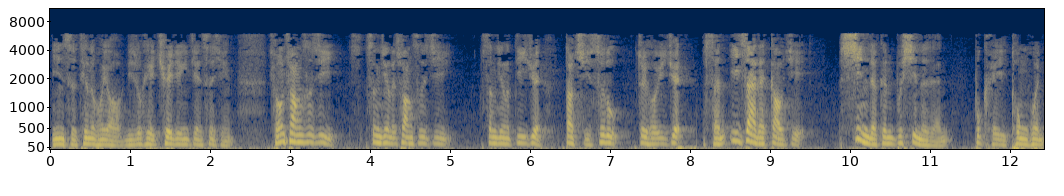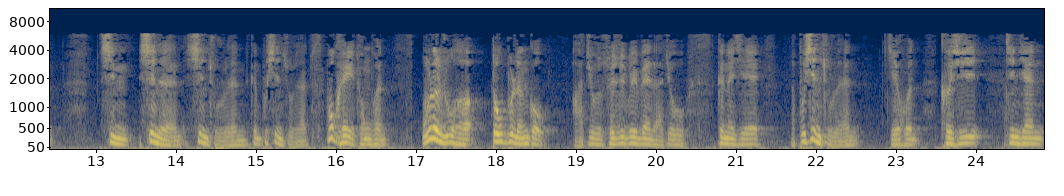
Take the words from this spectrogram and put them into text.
因此听众朋友，你就可以确定一件事情：从创世纪圣经的创世纪圣经的第一卷到启示录最后一卷，神一再的告诫信的跟不信的人不可以通婚，信信的人信主的人跟不信主的人不可以通婚，无论如何都不能够啊，就随随便便的就跟那些不信主的人结婚。可惜今天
